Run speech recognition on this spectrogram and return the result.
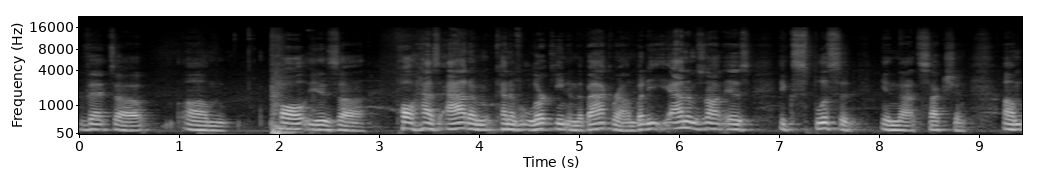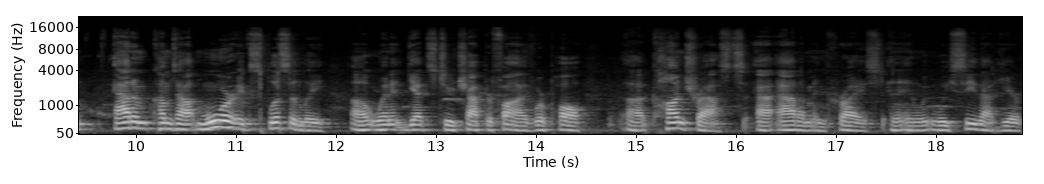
that uh, um, Paul is uh, Paul has Adam kind of lurking in the background, but he, Adam's not as explicit in that section. Um, Adam comes out more explicitly uh, when it gets to chapter 5, where Paul uh, contrasts Adam and Christ, and, and we, we, see that here.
